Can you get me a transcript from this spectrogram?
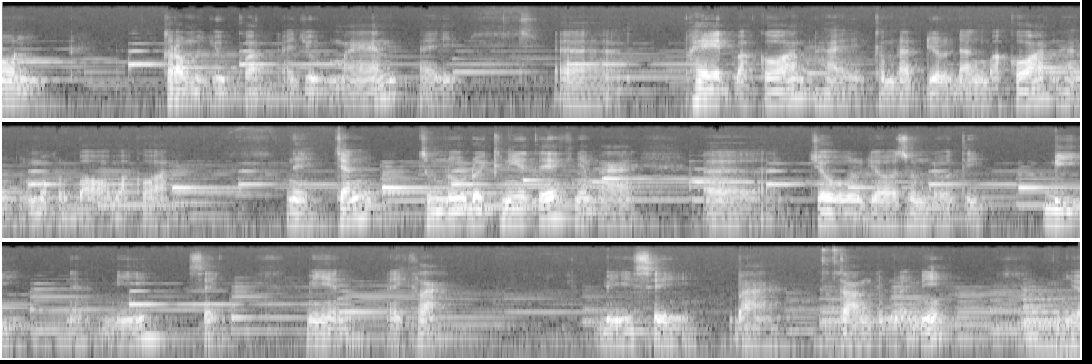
មុន ក្រុមអាយុគាត់អាយុប្រមាណហើយអឺ ភេទរបស់គាត់ហើយកម្រិតយល់ដឹងរបស់គាត់និងមុខរបររបស់គាត់នេះអញ្ចឹងចំនួនដូចគ្នាទេខ្ញុំអាចអឺចូលយកសំណួរទី B ណា B C មានអីខ្លះ B C បាទត្រង់ចំណុចនេះយ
